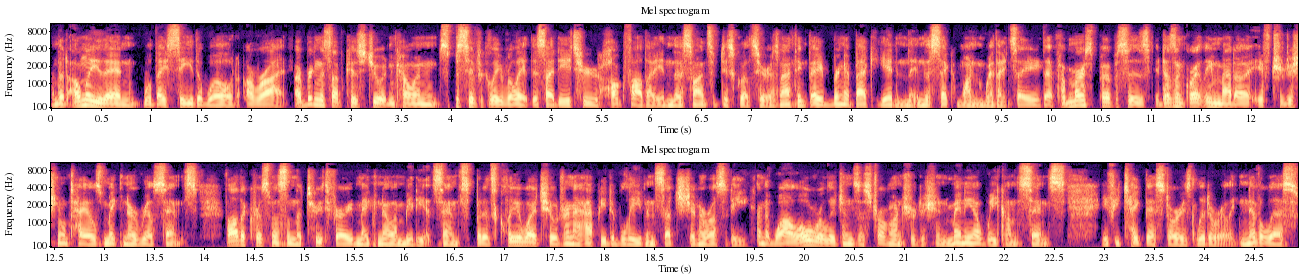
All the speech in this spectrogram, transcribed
and that only then will they see the world aright. I bring this up because Stewart and Cohen specifically relate this idea to Hogfather in the Science of Discworld series, and I think they bring it back again in the, in the second one, where they say that for most purposes, it doesn't greatly matter if traditional tales make no real sense. Father Christmas and the Tooth Fairy make no immediate sense, but it's clear why children are happy to believe in such generosity, and that while all religions are strong on tradition, many are weak on sense if you take their stories literally. Nevertheless,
